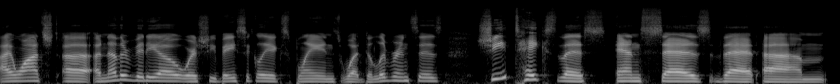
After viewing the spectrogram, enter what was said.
I watched uh, another video where she basically explains what deliverance is. She takes this and says that um,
